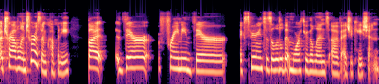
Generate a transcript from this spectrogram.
a travel and tourism company, but they're framing their experiences a little bit more through the lens of education.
